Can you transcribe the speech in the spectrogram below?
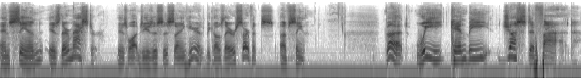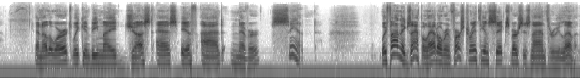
and sin is their master, is what Jesus is saying here, because they are servants of sin. But we can be justified. In other words, we can be made just as if I'd never sinned. We find an example of that over in 1 Corinthians 6, verses 9 through 11.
